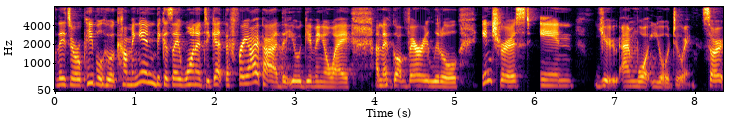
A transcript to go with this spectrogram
these are all people who are coming in because they wanted to get the free iPad that you were giving away, and they've got very little interest in you and what you're doing. So,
